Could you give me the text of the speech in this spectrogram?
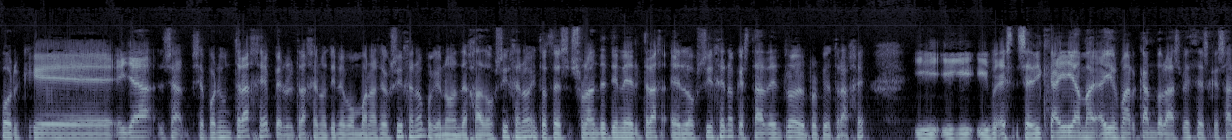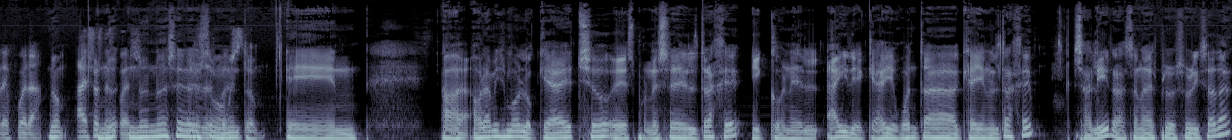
porque ella, o sea, se pone un traje, pero el traje no tiene bombonas de oxígeno porque no han dejado oxígeno, entonces solamente tiene el, traje, el oxígeno que está dentro del propio traje. Y, y- y se dedica ahí a, ir marcando las veces que sale fuera. No, ah, eso es no, después. No, no es en Eso este momento. En- a- ahora mismo lo que ha hecho es ponerse el traje y con el aire que hay, aguanta que hay en el traje, salir a la zona despresurizada,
